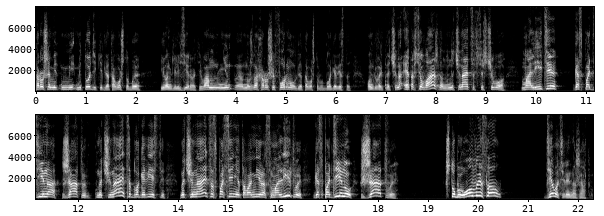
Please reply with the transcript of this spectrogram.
хорошие методики для того, чтобы евангелизировать, и вам не, э, нужна хорошая формула для того, чтобы благовествовать. Он говорит, начина... это все важно, но начинается все с чего? Молите господина жатвы. Начинается благовестие, начинается спасение этого мира с молитвы господину жатвы, чтобы он выслал делателей на жатву.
